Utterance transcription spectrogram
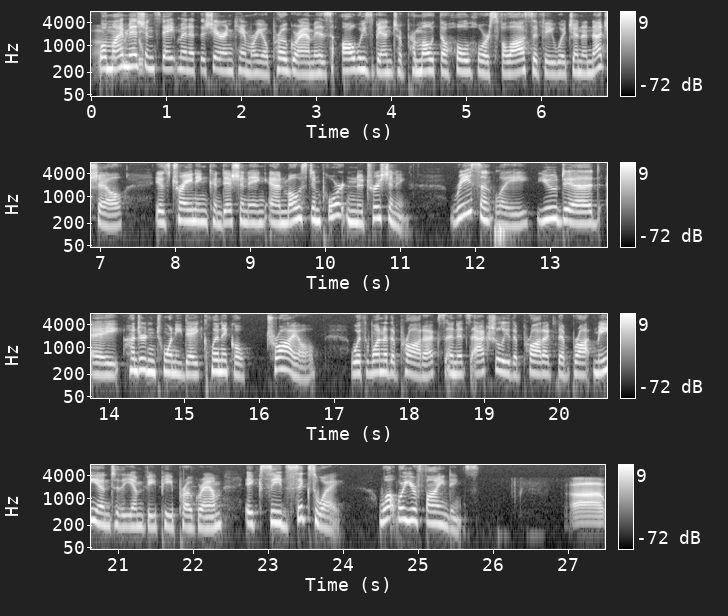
uh, well, my we mission statement at the Sharon Camarillo program has always been to promote the whole horse philosophy, which, in a nutshell, is training, conditioning, and most important, nutritioning. Recently, you did a 120 day clinical trial with one of the products, and it's actually the product that brought me into the MVP program, Exceed Six Way. What were your findings? Uh,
